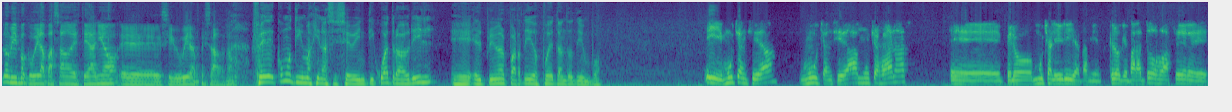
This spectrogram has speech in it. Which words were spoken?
Lo mismo que hubiera pasado este año eh, si hubiera empezado, ¿no? Fede, ¿cómo te imaginas ese 24 de abril, eh, el primer partido después de tanto tiempo? Y mucha ansiedad, mucha ansiedad, muchas ganas, eh, pero mucha alegría también. Creo que para todos va a ser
